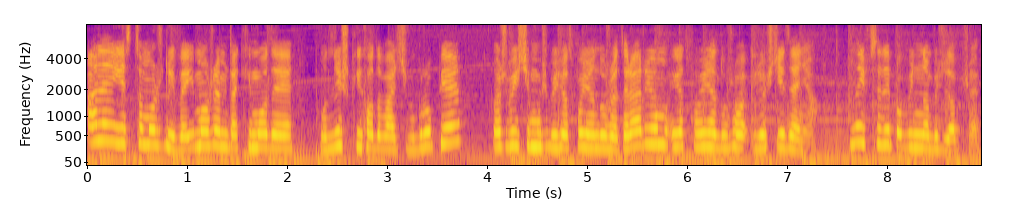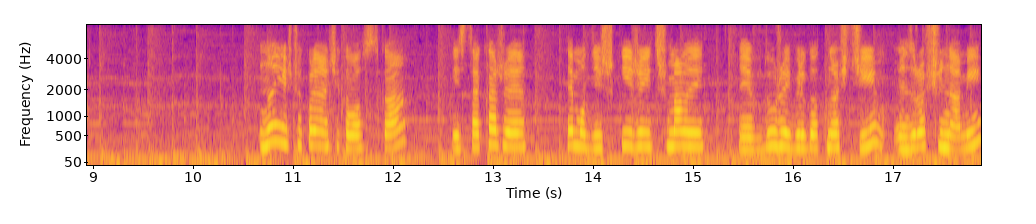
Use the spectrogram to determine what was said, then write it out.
ale jest to możliwe i możemy takie młode modliszki hodować w grupie. Oczywiście musi być odpowiednio duże terrarium i odpowiednio dużo ilość jedzenia. No i wtedy powinno być dobrze. No i jeszcze kolejna ciekawostka jest taka, że te modliszki, jeżeli trzymamy e, w dużej wilgotności e, z roślinami,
